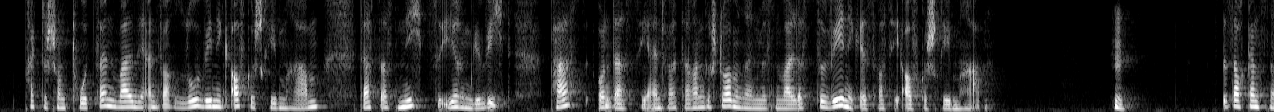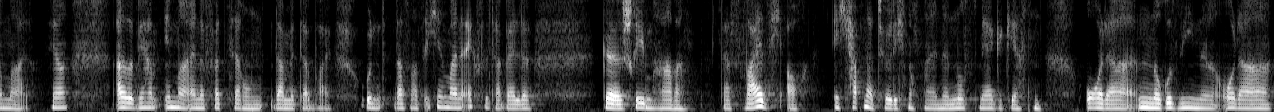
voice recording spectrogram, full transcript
praktisch schon tot sein, weil sie einfach so wenig aufgeschrieben haben, dass das nicht zu ihrem Gewicht passt und dass sie einfach daran gestorben sein müssen, weil das zu wenig ist, was sie aufgeschrieben haben. Hm ist auch ganz normal, ja. Also wir haben immer eine Verzerrung damit dabei. Und das, was ich in meiner Excel-Tabelle geschrieben habe, das weiß ich auch. Ich habe natürlich noch mal eine Nuss mehr gegessen oder eine Rosine oder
